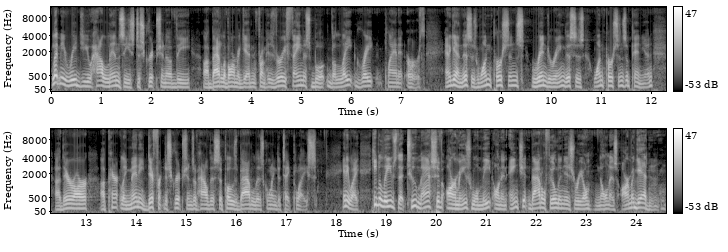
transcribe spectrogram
let me read to you Hal Lindsey's description of the uh, Battle of Armageddon from his very famous book, The Late Great Planet Earth. And again, this is one person's rendering, this is one person's opinion. Uh, there are apparently many different descriptions of how this supposed battle is going to take place. Anyway, he believes that two massive armies will meet on an ancient battlefield in Israel known as Armageddon,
